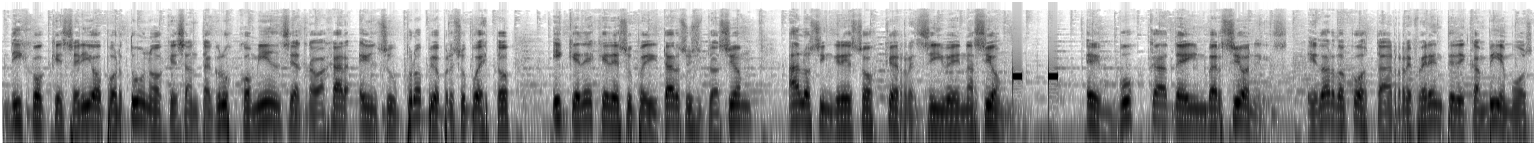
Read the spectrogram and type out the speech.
Dijo que sería oportuno que Santa Cruz comience a trabajar en su propio presupuesto y que deje de supeditar su situación a los ingresos que recibe Nación. En busca de inversiones, Eduardo Costa, referente de Cambiemos,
